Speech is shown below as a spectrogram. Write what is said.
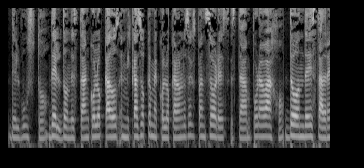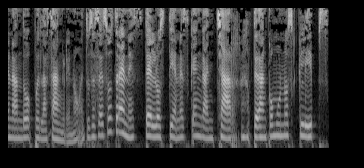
del busto, del donde están colocados, en mi caso que me colocaron los expansores, están por abajo, donde está drenando pues la sangre, ¿no? Entonces esos drenes te los tienes que enganchar, te dan como unos clips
